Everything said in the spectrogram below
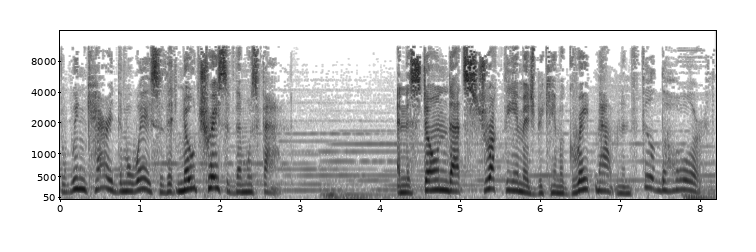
The wind carried them away so that no trace of them was found. And the stone that struck the image became a great mountain and filled the whole earth.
